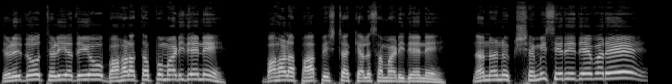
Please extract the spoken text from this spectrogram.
ತಿಳಿದೋ ತಿಳಿಯದೆಯೋ ಬಹಳ ತಪ್ಪು ಮಾಡಿದ್ದೇನೆ. ಬಹಳ ಪಾಪಿಷ್ಟ ಕೆಲಸ ಮಾಡಿದ್ದೇನೆ. ನನ್ನನ್ನು ಕ್ಷಮಿಸಿರಿ ದೇವರೇ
